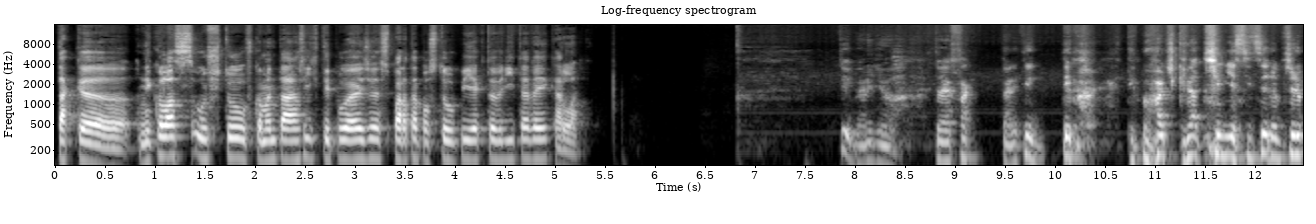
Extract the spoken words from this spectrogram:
Tak eh, Nikolas už tu v komentářích typuje, že Sparta postoupí, jak to vidíte vy, Karla? Ty brďo, to je fakt tady ty typ, typovačky na tři měsíce dopředu.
